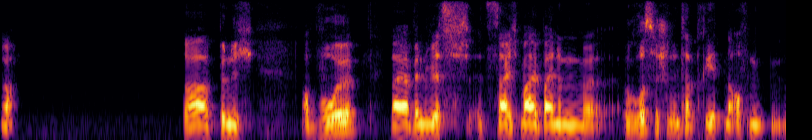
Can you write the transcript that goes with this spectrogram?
Ja. Da bin ich, obwohl, naja, wenn du jetzt, jetzt sag ich mal, bei einem russischen Interpreten auf dem,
